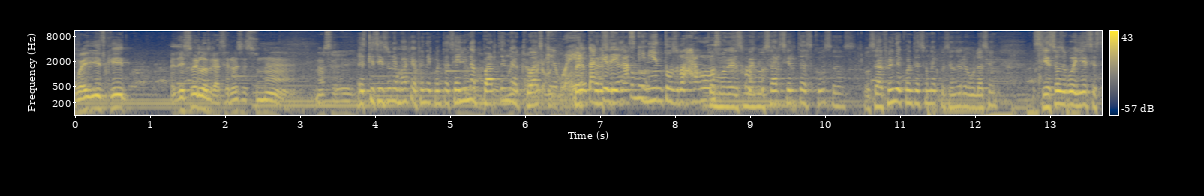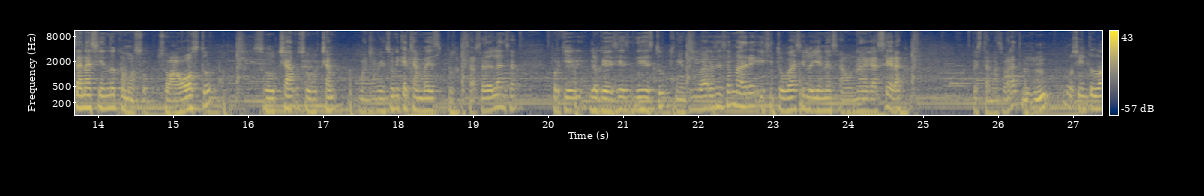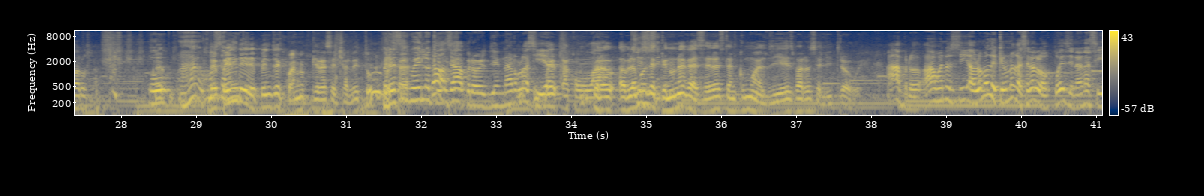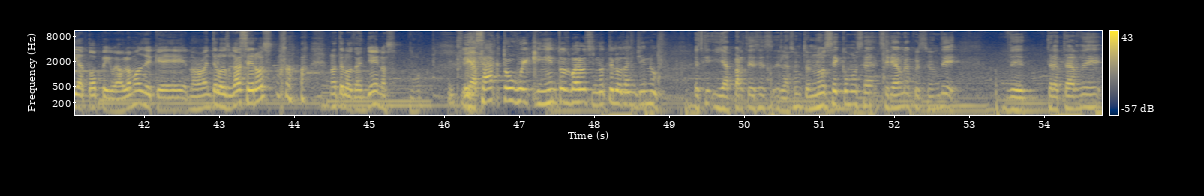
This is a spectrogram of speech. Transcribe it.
Güey, es que eso de los gaseros es una. No sé. es que sí es una magia, a fin de cuentas. Sí hay una parte en la cual. Que, güey, Pero- el tanque pero de sería gas como- 500 baros. Como desmenuzar ciertas cosas. O sea, a fin de cuentas es una cuestión de regulación. Si esos güeyes están haciendo como su, su agosto, su cham, su cham, bueno, bien, su única chamba es pues pasarse de lanza. Porque lo que decías, dices tú, 500 baros esa madre, y si tú vas y lo llenas a una gasera, pues está más barato. Ujú. 200 baros. O, ajá, Depende, depende de cuándo quieras echarle tú. Pero ese güey lo que No, o dice- sea, pero llenarlo así como va. Pero hablamos Sí, sí, de sí. que en una gasera están como al 10 baros el litro, güey. Ah, pero, ah, bueno, sí, hablamos de que en una gasera lo puedes llenar así a tope, güey. Hablamos de que normalmente los gaseros no te los dan llenos. ¿no? Exacto, güey, 500 baros y no te lo dan lleno. Es que, y aparte ese es el asunto. No sé cómo sea, sería una cuestión de, de tratar de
